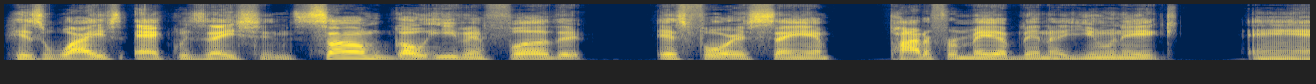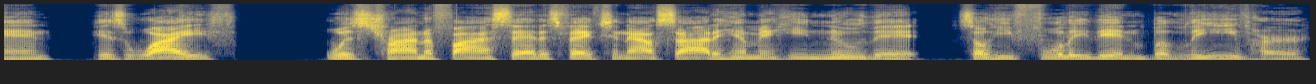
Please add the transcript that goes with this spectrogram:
his wife's accusation. Some go even further as far as saying Potiphar may have been a eunuch and his wife was trying to find satisfaction outside of him and he knew that. So he fully didn't believe her.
